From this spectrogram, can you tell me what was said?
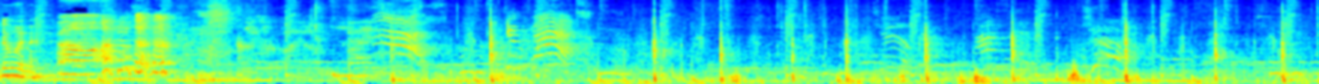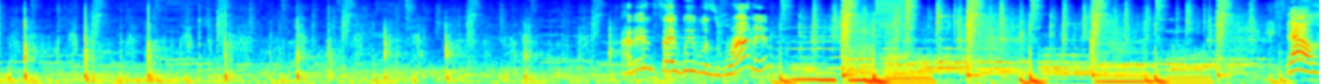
he doing it. Oh. I didn't say we was running. Now,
